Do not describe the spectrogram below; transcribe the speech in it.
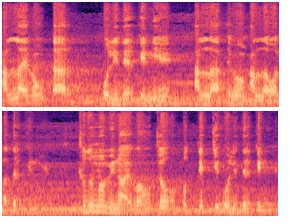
আল্লাহ এবং তার অলিদেরকে নিয়ে, আল্লাহ এবং আল্লাহওয়ালাদেরকে নিয়ে। শুধু নবী নয়, বরঞ্চ প্রত্যেকটি অলিদেরকে নিয়ে।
